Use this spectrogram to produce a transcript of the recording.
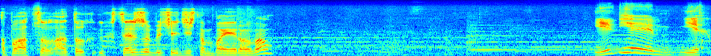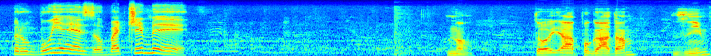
A, po, a co, a to ch- chcesz, żeby cię gdzieś tam bajerował? Nie wiem, niech próbuje, zobaczymy. No. To ja pogadam z nim.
